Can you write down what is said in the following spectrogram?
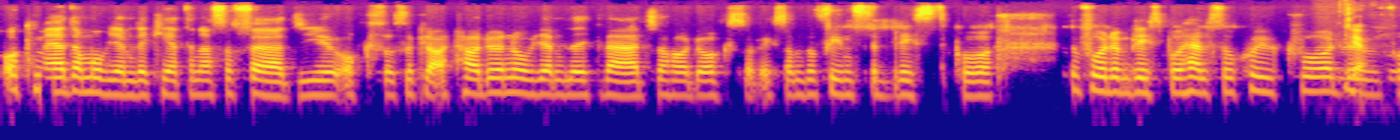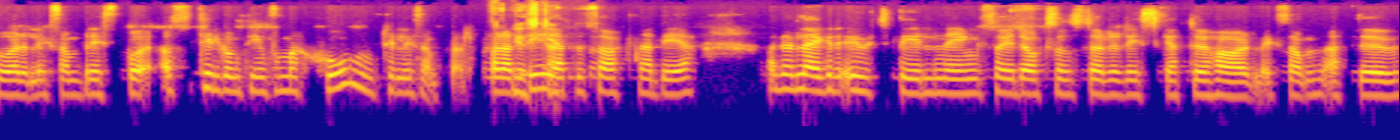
Och med de ojämlikheterna så föder ju också såklart, har du en ojämlik värld så har du också, liksom, då finns det brist på då får du en brist på hälso och sjukvård, ja. du får liksom brist på alltså, tillgång till information till exempel. Bara det, det, att du saknar det. Har du lägre utbildning så är det också en större risk att du har liksom, att du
